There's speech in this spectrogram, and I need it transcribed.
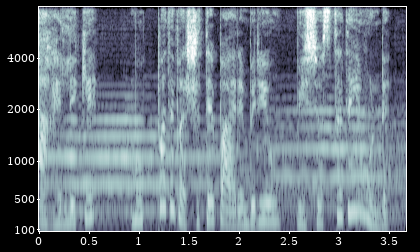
അഹല്യയ്ക്ക് മുപ്പത് വർഷത്തെ പാരമ്പര്യവും വിശ്വസ്തതയുമുണ്ട്.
